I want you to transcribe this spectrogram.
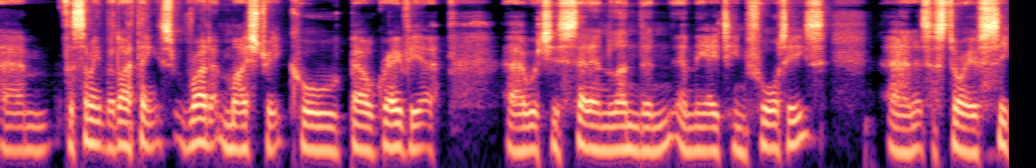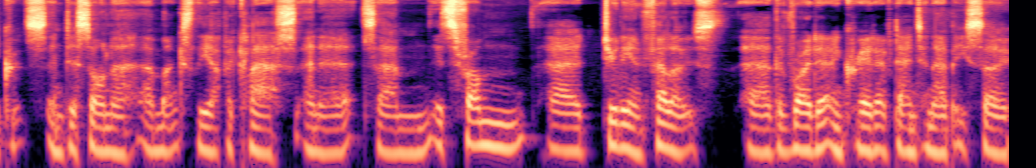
um, for something that I think is right up my street called Belgravia, uh, which is set in London in the 1840s, and it's a story of secrets and dishonor amongst the upper class. And it's um, it's from uh, Julian Fellowes, uh, the writer and creator of Downton Abbey. So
